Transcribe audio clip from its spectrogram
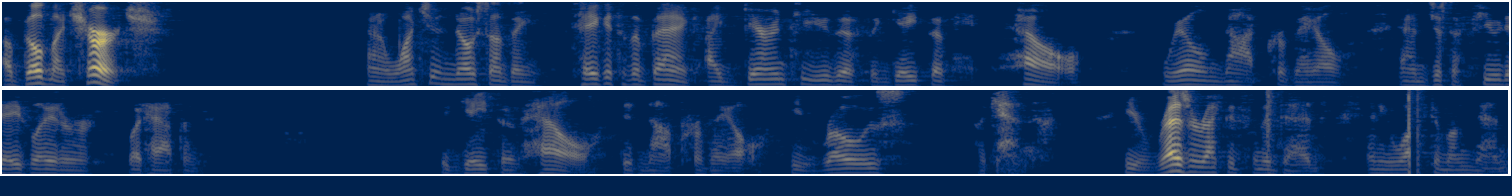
I'll build my church. And I want you to know something. Take it to the bank. I guarantee you this the gates of hell will not prevail. And just a few days later, what happened? The gates of hell did not prevail. He rose again. He resurrected from the dead, and he walked among men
